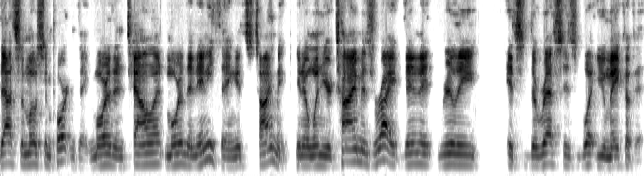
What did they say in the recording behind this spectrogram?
that's the most important thing. More than talent, more than anything, it's timing. You know, when your time is right, then it really it's the rest is what you make of it.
